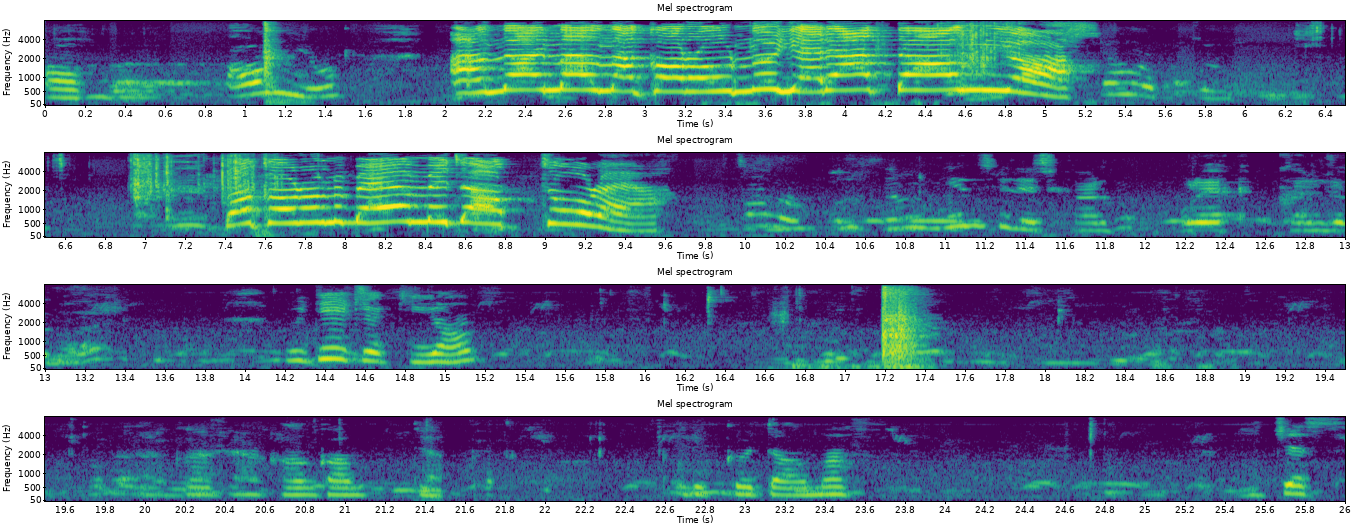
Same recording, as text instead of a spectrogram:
Al. Almıyor. Anneannem makaronu yere attı almıyor. Makaronu beğenmedi attı oraya. Sen bunu niye dışarıya çıkardın? Oraya karınca dolar. Video çekiyorum. Arkadaşlar kankam. Çok kötü ama. Yiyeceğiz.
